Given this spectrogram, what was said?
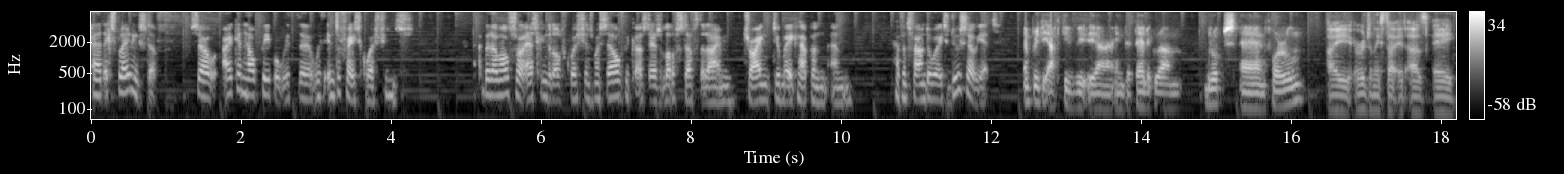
at explaining stuff, so I can help people with uh, with interface questions. But I'm also asking a lot of questions myself because there's a lot of stuff that I'm trying to make happen and haven't found a way to do so yet. I'm pretty active uh, in the Telegram groups and forum. I originally started as a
